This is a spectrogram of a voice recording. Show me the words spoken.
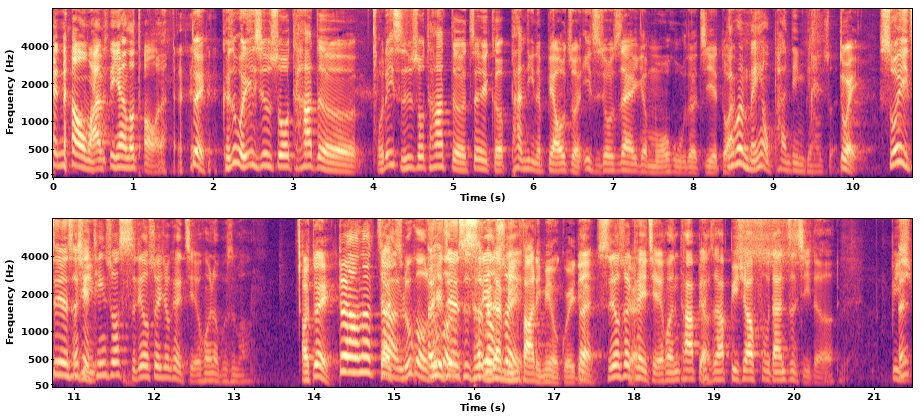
那我们还不是一样都投了？对，可是我的意思就是说，他的我的意思是说，他的这个判定的标准一直就是在一个模糊的阶段因。为没有判定标准，对，所以这件事情而且听说十六岁就可以结婚了，不是吗？啊，对，对啊，那这样如果而且这件事特别在民法里面有规定。对，十六岁可以结婚，他表示他必须要负担自己的，必哎须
